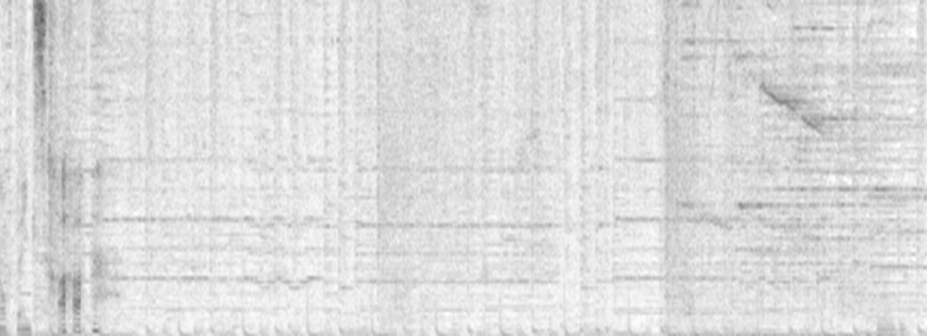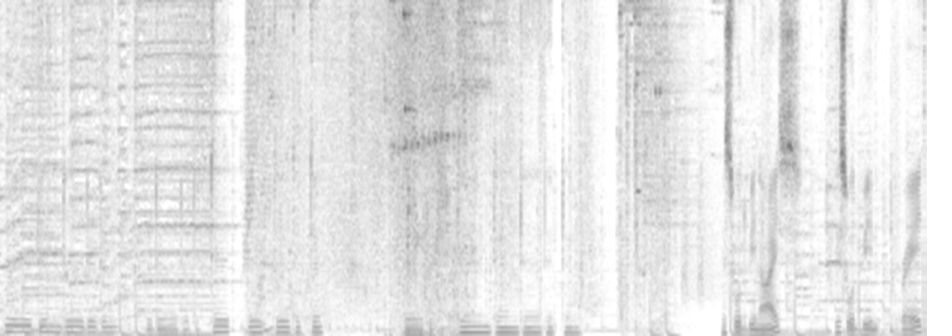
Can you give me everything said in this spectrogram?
No thanks. This would be nice. This would be great.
